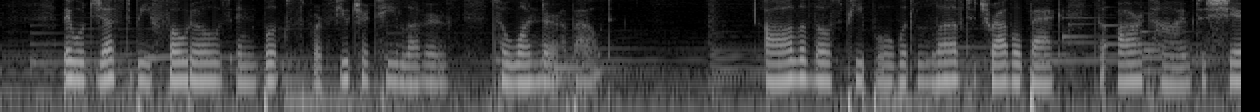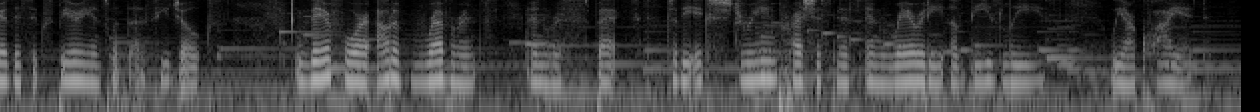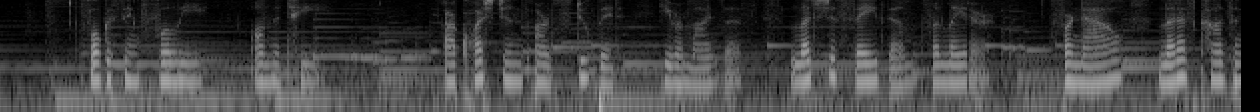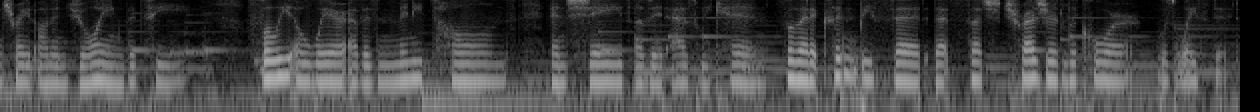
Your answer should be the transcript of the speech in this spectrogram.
They will just be photos and books for future tea lovers to wonder about. All of those people would love to travel back to our time to share this experience with us, he jokes. Therefore, out of reverence and respect to the extreme preciousness and rarity of these leaves, we are quiet, focusing fully on the tea. Our questions aren't stupid, he reminds us. Let's just save them for later. For now, let us concentrate on enjoying the tea, fully aware of as many tones and shades of it as we can, so that it couldn't be said that such treasured liqueur was wasted.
